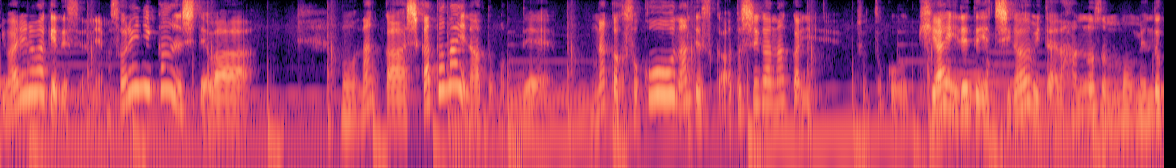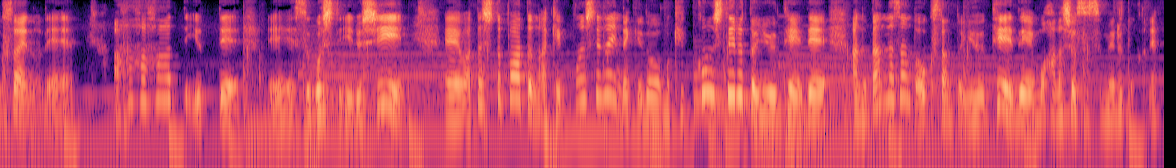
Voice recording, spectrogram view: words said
言われるわけですよね。それに関してはもうなんか仕方ないなと思ってなんかそこを何ですか？私がなんかちょっとこう気合い入れていや違うみたいな反応するのもめんどくさいのであはははって言って、えー、過ごしているし、えー、私とパートナー結婚してないんだけどもう結婚してるという体であの旦那さんと奥さんという体でもう話を進めるとかね。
